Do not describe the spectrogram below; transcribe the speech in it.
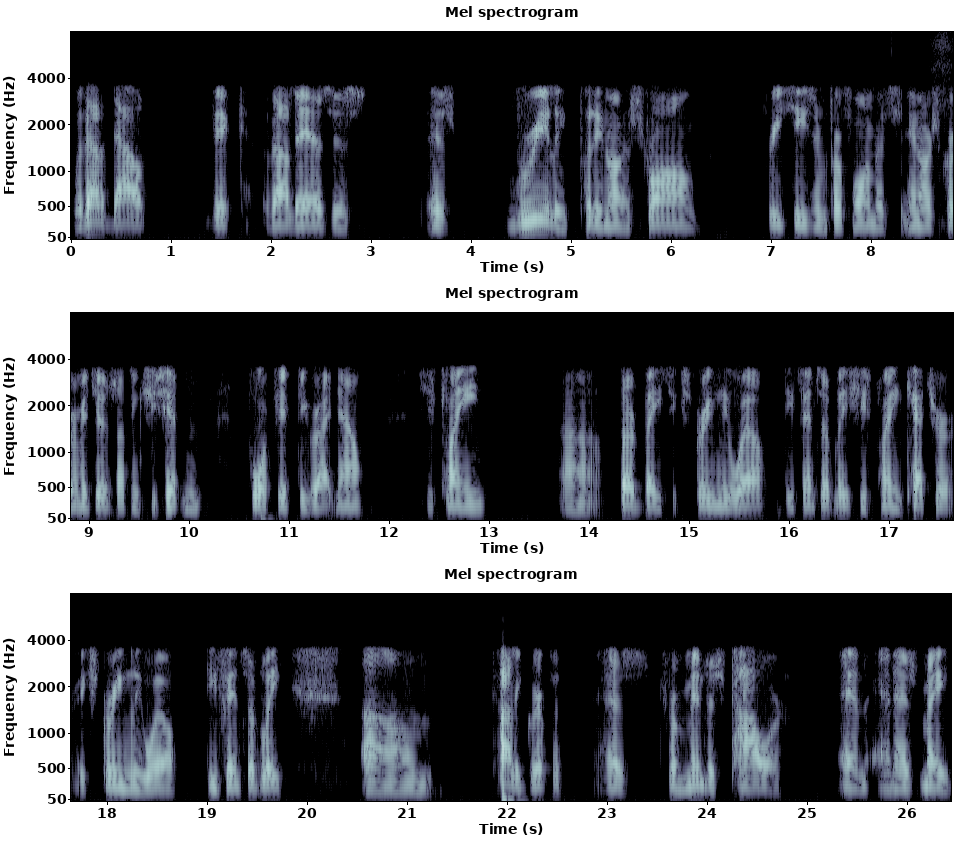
without a doubt, Vic Valdez is is really putting on a strong preseason performance in our scrimmages. I think she's hitting 450 right now. She's playing uh, third base extremely well defensively. She's playing catcher extremely well defensively. Um, Kylie Griffith has tremendous power and and has made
